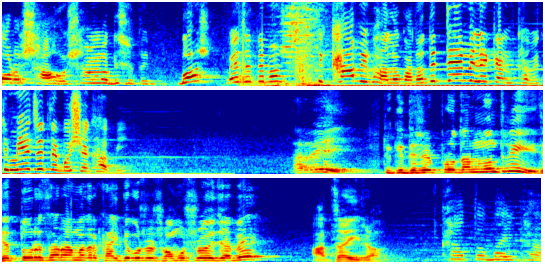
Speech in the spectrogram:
বড় সাহস আমাদের সাথে। বস মেঝেতে বস তুই খাবি ভালো কথা তুই টেবিলে কেন খাবি? তুই মেঝেতে বসে খাবি। আরে তুই কি দেশের প্রধানমন্ত্রী? যে তোরে ছাড়া আমাদের খাইতে বসে সমস্যা হয়ে যাবে? আচ্ছাইরা খা তো ভাই খা।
